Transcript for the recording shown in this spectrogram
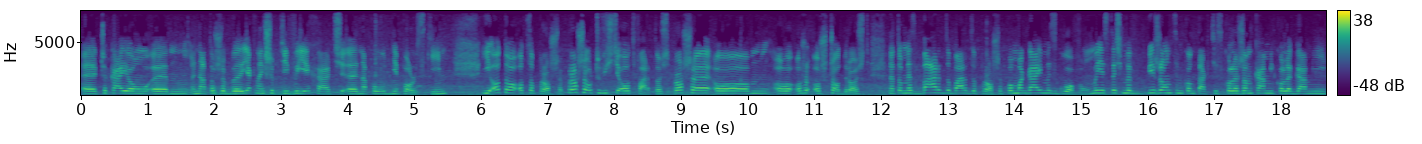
e, czekają na to, żeby jak najszybciej wyjechać na południe Polski. I o to, o co proszę. Proszę oczywiście o otwartość, proszę o, o, o, o szczodrość, natomiast bardzo, bardzo proszę, pomagajmy z głową. My jesteśmy w bieżącym kontakcie z koleżankami, kolegami,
